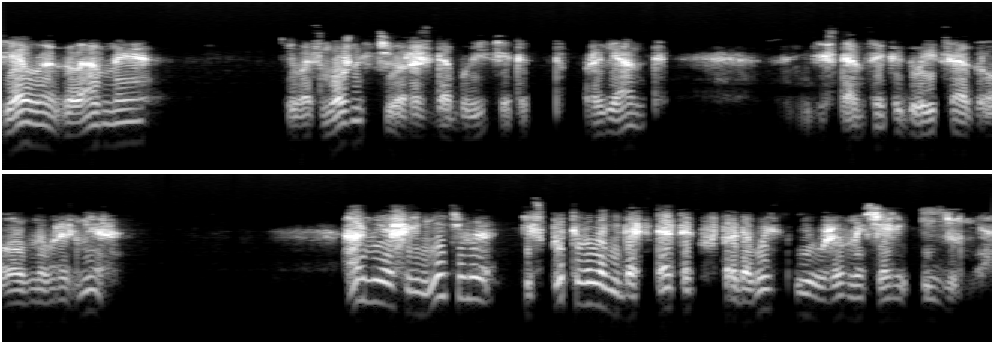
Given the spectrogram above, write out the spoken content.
дело главное, и возможностью раздобыть этот провиант, дистанция, как говорится, огромного размера. Армия Шереметьева испытывала недостаток в продовольствии уже в начале июня.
